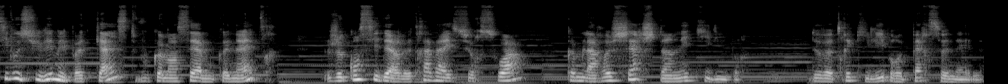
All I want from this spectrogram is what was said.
Si vous suivez mes podcasts, vous commencez à me connaître, je considère le travail sur soi comme la recherche d'un équilibre, de votre équilibre personnel.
